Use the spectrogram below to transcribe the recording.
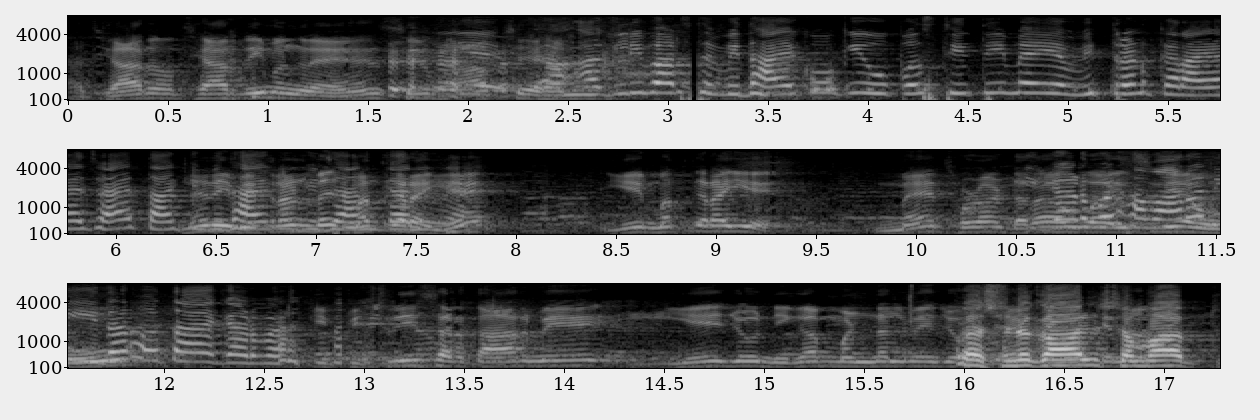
हथियार हथियार नहीं मांग रहे हैं सिर्फ़ आपसे हम अगली बार से विधायकों की उपस्थिति में ये वितरण कराया जाए ताकि नहीं नहीं विधायकों वितरण की मत जानकारी कराइए। ये मत कराइए। मैं थोड़ा डरा हुआ गड़बड़ हमारा नहीं इसलिए इधर हूँ होता है गड़बड़। कि पिछली सरकार में ये जो निगम मंडल में जो प्रश्नकाल समाप्त।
